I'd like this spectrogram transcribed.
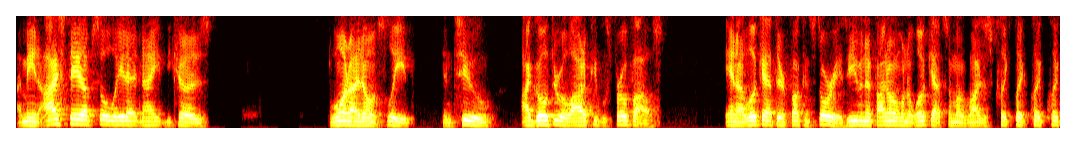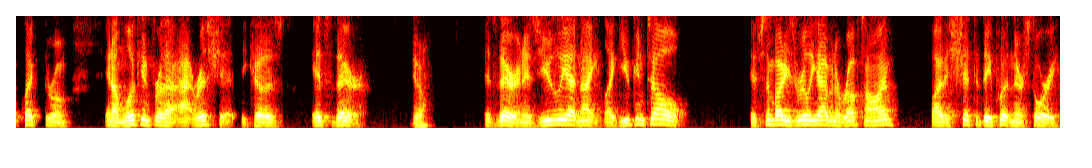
I mean, I stay up so late at night because one, I don't sleep, and two, I go through a lot of people's profiles, and I look at their fucking stories. Even if I don't want to look at some of them, I just click, click, click, click, click through them, and I'm looking for that at risk shit because it's there. Yeah it's there and it's usually at night. Like you can tell if somebody's really having a rough time by the shit that they put in their story.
